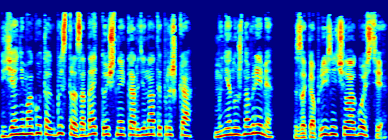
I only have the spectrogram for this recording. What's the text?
«Я не могу так быстро задать точные координаты прыжка. Мне нужно время», – закапризничала гостья.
